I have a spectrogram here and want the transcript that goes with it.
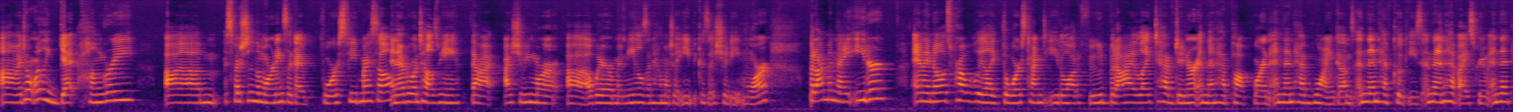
Um, I don't really get hungry um, especially in the mornings, like I force feed myself and everyone tells me that I should be more uh, aware of my meals and how much I eat because I should eat more. But I'm a night eater and I know it's probably like the worst time to eat a lot of food, but I like to have dinner and then have popcorn and then have wine gums and then have cookies and then have ice cream and then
